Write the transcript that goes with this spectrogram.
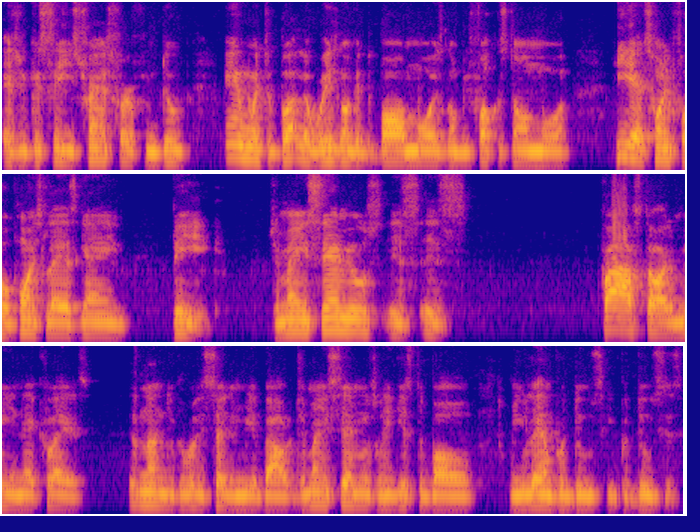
as you can see, he's transferred from Duke and went to Butler where he's going to get the ball more. He's going to be focused on more. He had 24 points last game. Big. Jermaine Samuels is is five star to me in that class. There's nothing you can really say to me about Jermaine Samuels when he gets the ball. When you let him produce, he produces.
